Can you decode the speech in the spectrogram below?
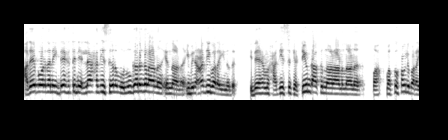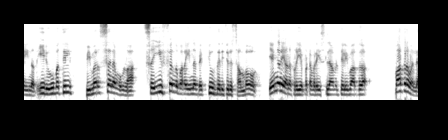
അതേപോലെ തന്നെ ഇദ്ദേഹത്തിന്റെ എല്ലാ ഹദീസുകളും മുൻകറുകളാണ് എന്നാണ് ഇബിൻ ആദി പറയുന്നത്. ഇദ്ദേഹം ഹദീസ് കെട്ടിയുണ്ടാക്കുന്ന ആളാണെന്നാണ് മക്കുഹൗൽ പറയുന്നത്. ഈ രൂപത്തിൽ വിമർശനമുള്ള സെയ്ഫ് എന്ന് പറയുന്ന വ്യക്തി ഉദ്ധരിച്ചൊരു സംഭവം എങ്ങനെയാണ് പ്രിയപ്പെട്ടവരെ ഇസ്ലാമിൽ തെളിവാക്കുക? മാത്രമല്ല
